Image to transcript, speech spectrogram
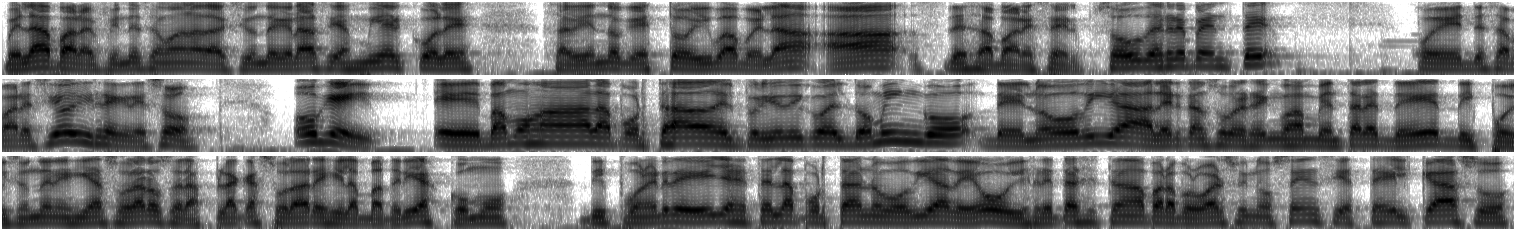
¿verdad? Para el fin de semana de Acción de Gracias miércoles, sabiendo que esto iba, ¿verdad? A desaparecer. So de repente pues desapareció y regresó. Ok, eh, vamos a la portada del periódico del domingo del nuevo día. Alertan sobre riesgos ambientales de disposición de energía solar, o sea, las placas solares y las baterías, cómo disponer de ellas. Esta es la portada del nuevo día de hoy. Reta el sistema para probar su inocencia. Este es el caso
